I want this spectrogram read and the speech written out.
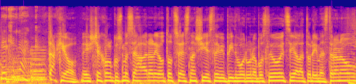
Jak jinak? Tak jo, ještě chvilku jsme se hádali o to, co je snaží, jestli vypít vodu nebo slivovici, ale to dejme stranou.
